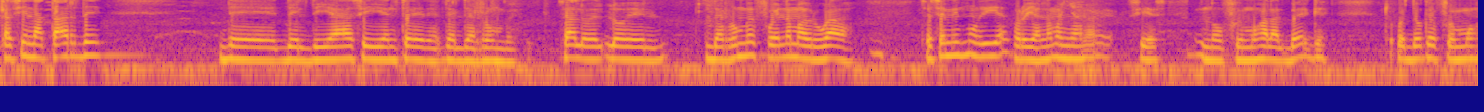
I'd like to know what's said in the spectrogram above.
casi en la tarde de- del día siguiente de- del derrumbe. O sea, lo, del- lo del derrumbe fue en la madrugada. Ese mismo día, pero ya en la mañana, eh, sí es. Nos fuimos al albergue. Recuerdo que fuimos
